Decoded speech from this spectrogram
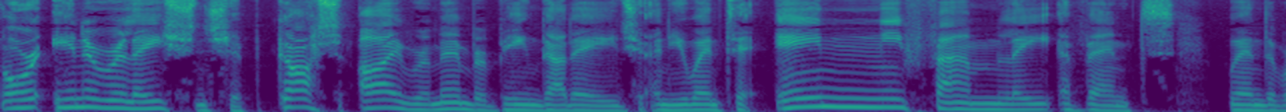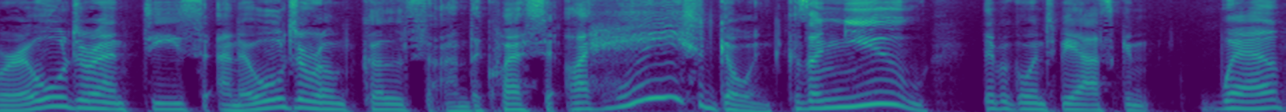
Or in a relationship. Gosh, I remember being that age, and you went to any family event when there were older aunties and older uncles, and the question I hated going because I knew they were going to be asking, well,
